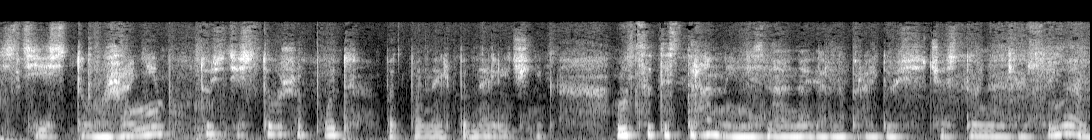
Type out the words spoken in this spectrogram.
Здесь тоже не буду. Здесь тоже под, под панель, под наличник. Вот с этой стороны, не знаю, наверное, пройдусь сейчас тоненьким слоем.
